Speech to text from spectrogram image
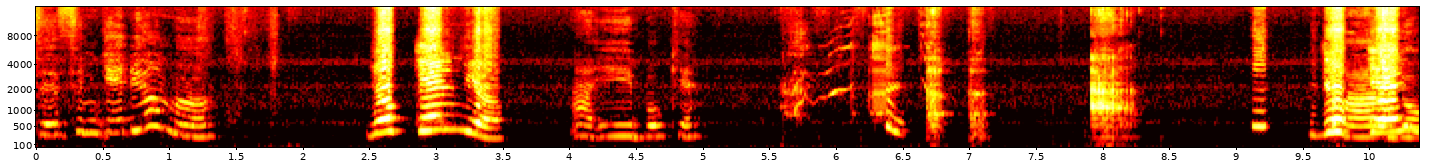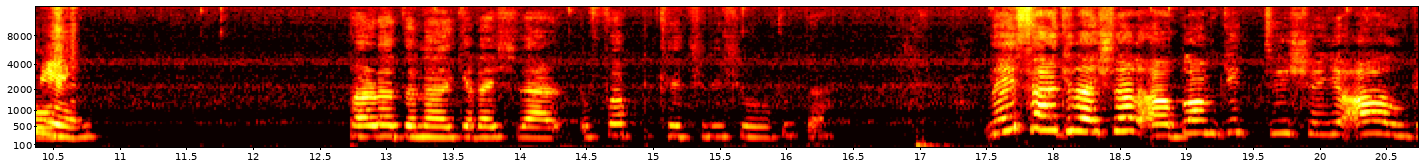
sesim geliyor mu? Yok gelmiyor. Ha iyi boke. Yok Pardon. gelmiyor. Pardon arkadaşlar. Ufak bir kaçırış oldu da. Neyse arkadaşlar ablam gitti şeyi aldı.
